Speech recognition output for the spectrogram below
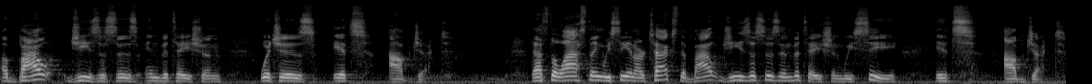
about Jesus' invitation, which is its object. That's the last thing we see in our text about Jesus' invitation. We see its object.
